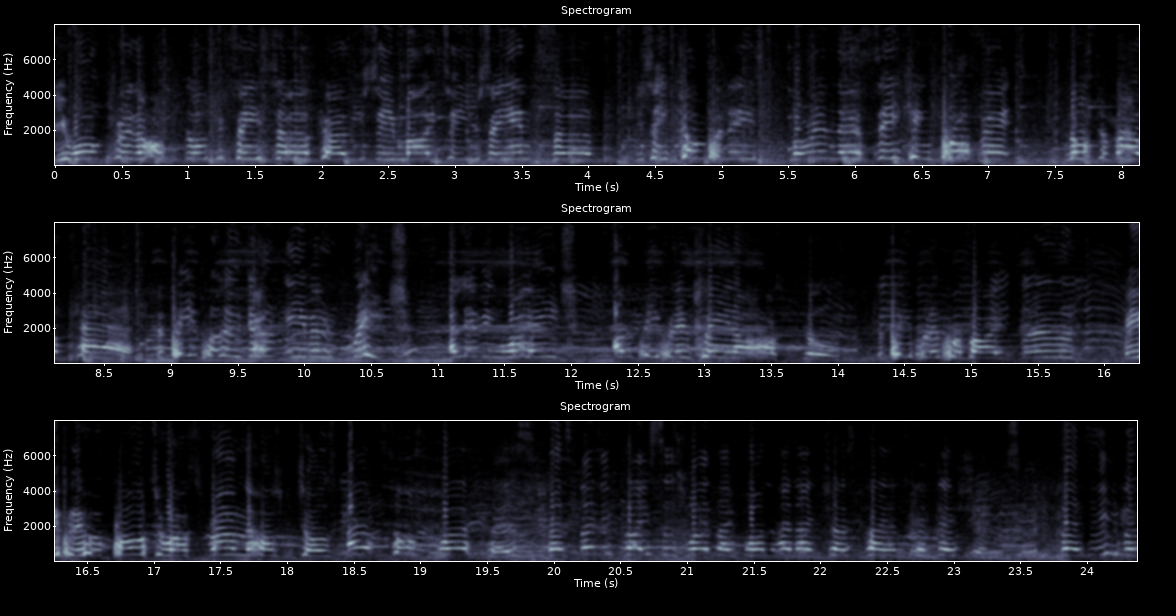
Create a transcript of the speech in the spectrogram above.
You walk through the hospitals, you see Serco, you see Mitie, you see Interserve, you see companies who are in there seeking profit, not about care. The people who don't even reach a living wage are the people who clean our hospitals, the people who provide food, people who to us around the hospitals. outsourced workers, there's many places where they want NHS pay and conditions. There's even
